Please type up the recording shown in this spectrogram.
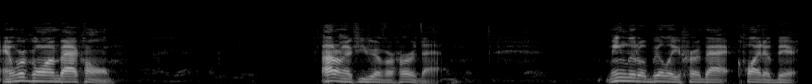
and we're going back home. I don't know if you've ever heard that. Mean little Billy heard that quite a bit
